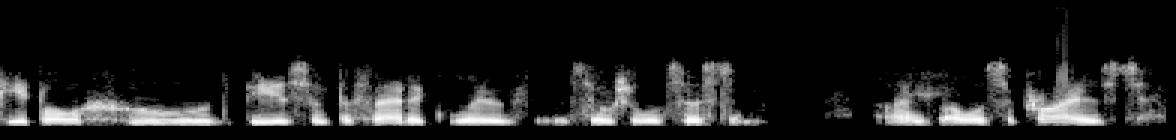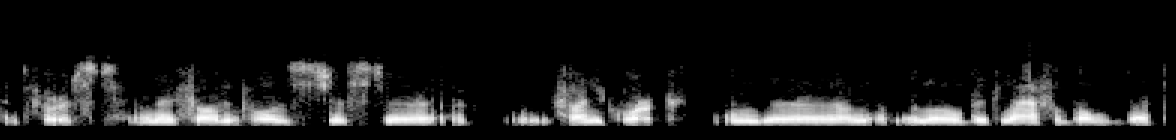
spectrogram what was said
people who would be sympathetic with the socialist system. I, I was surprised at first, and I thought it was just a, a funny quirk and uh, a little bit laughable, but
